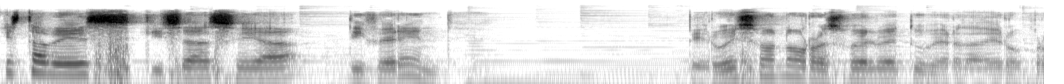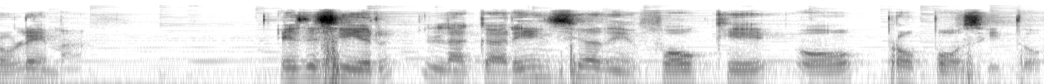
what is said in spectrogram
esta vez quizás sea diferente, pero eso no resuelve tu verdadero problema, es decir, la carencia de enfoque o propósito.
